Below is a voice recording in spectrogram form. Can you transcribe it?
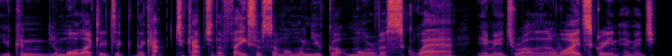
you can you're more likely to cap, to capture the face of someone when you've got more of a square image rather than a widescreen image.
